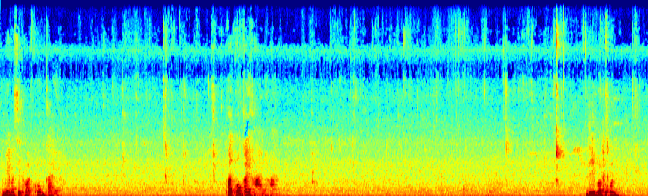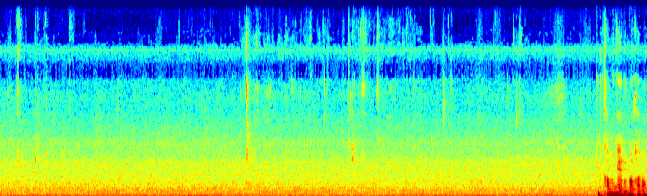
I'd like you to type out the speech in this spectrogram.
น้ำเย็ดมาสิถอดโค้งไก่ถอดโค้งไก่ขายเนาะคะดีบอทุกคนกินข้าวยังไงหรือเนาะค่ะเนาะ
